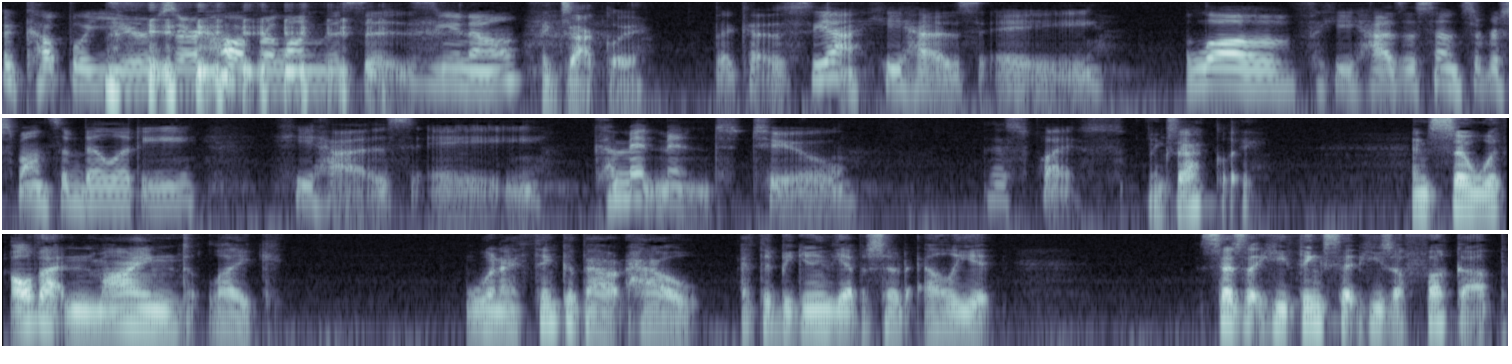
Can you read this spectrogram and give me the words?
a couple years or however long this is you know? Exactly. Because yeah he has a love he has a sense of responsibility he has a commitment to this place. Exactly. And so, with all that in mind, like, when I think about how at the beginning of the episode, Eliot says that he thinks that he's a fuck up,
